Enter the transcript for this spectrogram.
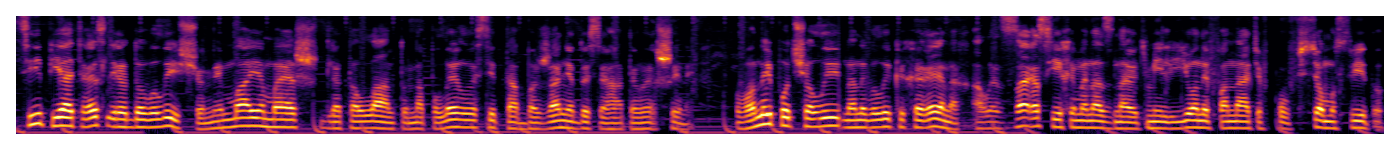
Ці п'ять реслерів довели, що немає меж для таланту, наполегливості та бажання досягати вершини. Вони почали на невеликих аренах, але зараз їх імена знають мільйони фанатів по всьому світу.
